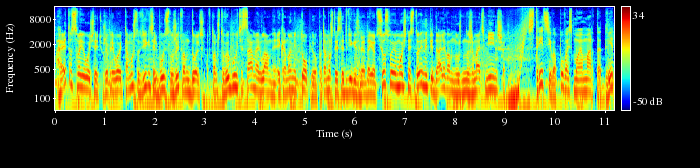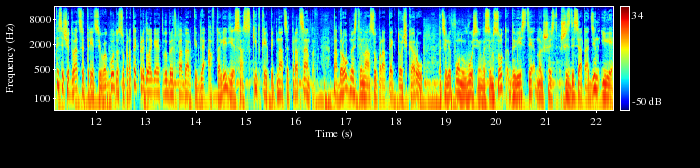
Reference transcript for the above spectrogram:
А это, в свою очередь, уже приводит к тому, что двигатель будет служить вам дольше, в том, что вы будете самое главное экономить топливо, потому что если двигатель отдает всю свою мощность, то и на педали вам нужно нажимать меньше. С 3 по 8 марта 2023 года Супротек предлагает выбрать подарки для автоледи со скидкой 15%. Подробности на suprotec.ru по телефону 8 800 200 06 61 или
